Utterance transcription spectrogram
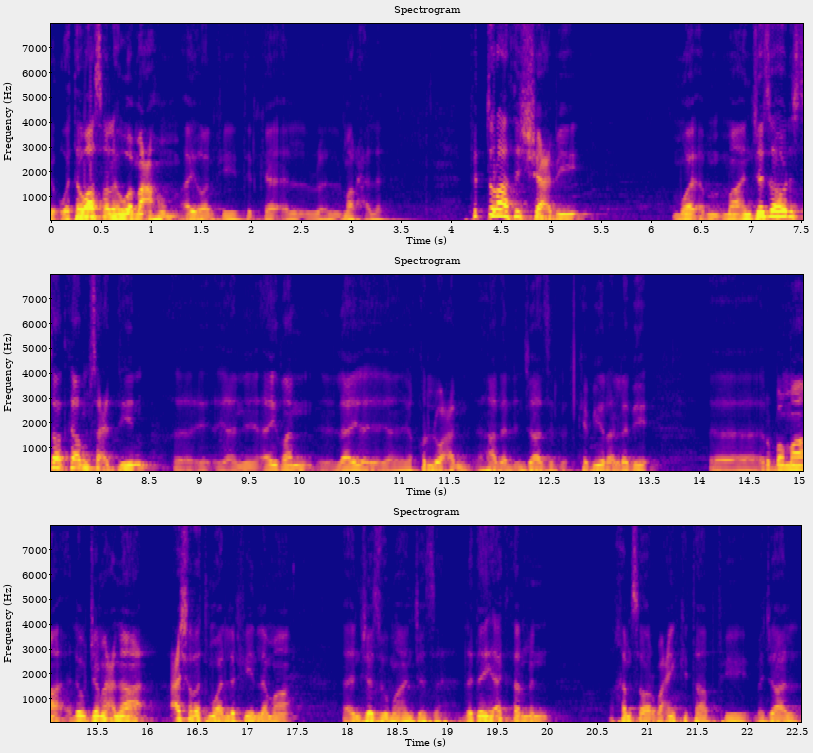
وتواصل هو معهم أيضا في تلك المرحلة. في التراث الشعبي ما أنجزه الأستاذ كاظم سعد الدين يعني أيضا لا يعني يقل عن هذا الإنجاز الكبير الذي ربما لو جمعنا عشرة مؤلفين لما أنجزوا ما أنجزه. لديه أكثر من 45 كتاب في مجال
